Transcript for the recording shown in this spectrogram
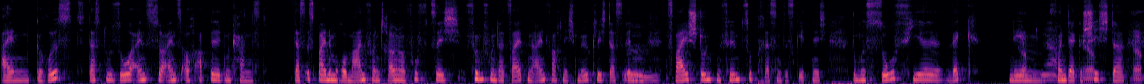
ein Gerüst, das du so eins zu eins auch abbilden kannst. Das ist bei einem Roman von 350, 500 Seiten einfach nicht möglich, das in mm. zwei Stunden Film zu pressen. Das geht nicht. Du musst so viel wegnehmen ja. von der Geschichte, ja. Ja.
